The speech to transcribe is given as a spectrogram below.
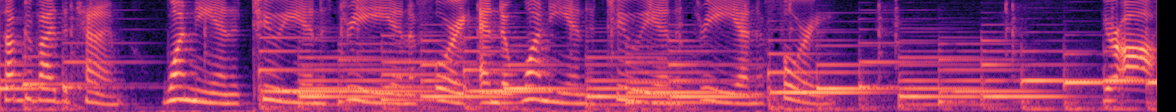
Subdivide the time. One e and a two e and a three e and a four e and a one e and a two e and a three e and a four e. You're off.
